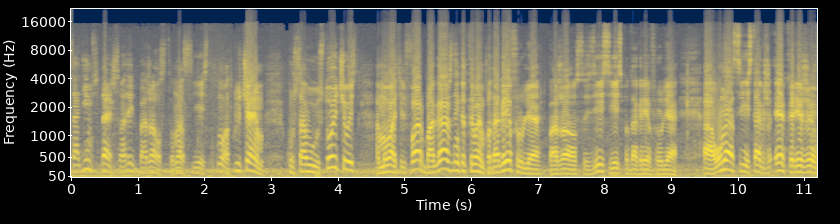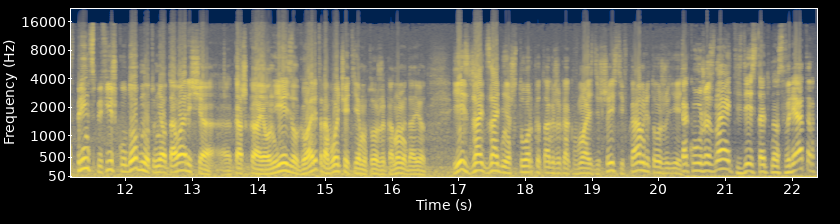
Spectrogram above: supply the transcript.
Садимся дальше, смотрите, пожалуйста, у нас есть, ну, отключаем курсовую устойчивость, омыватель фар, багажник открываем, подогрев руля, пожалуйста, здесь есть подогрев руля. А, у нас есть также эко-режим, в принципе, фишка удобная, вот у меня у товарища э, Кашкая, он ездил, говорит, рабочая тема тоже, экономия дает. Есть задняя шторка, так же, как в Mazda 6 и в Camry тоже есть. Как вы уже знаете, здесь стоит у нас вариатор,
